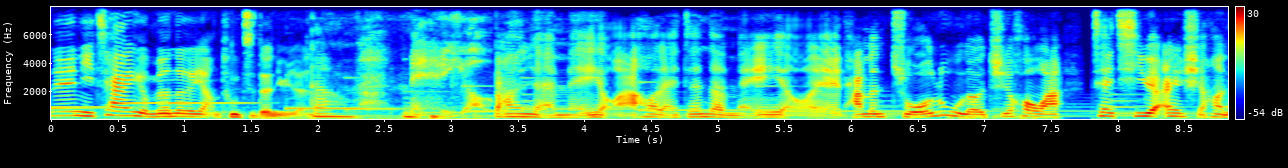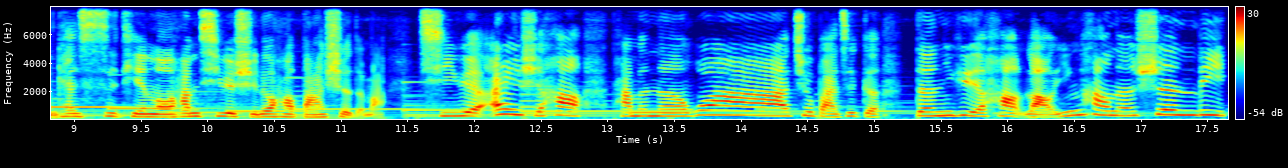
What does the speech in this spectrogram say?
那你猜有没有那个养兔子的女人？当然没有，当然没有啊！后来真的没有哎。他们着陆了之后啊，在七月二十号，你看四天喽。他们七月十六号发射的嘛，七月二十号，他们呢，哇，就把这个登月号、老鹰号呢顺利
